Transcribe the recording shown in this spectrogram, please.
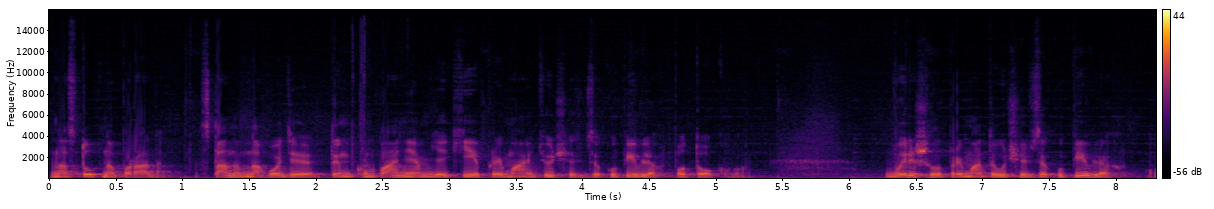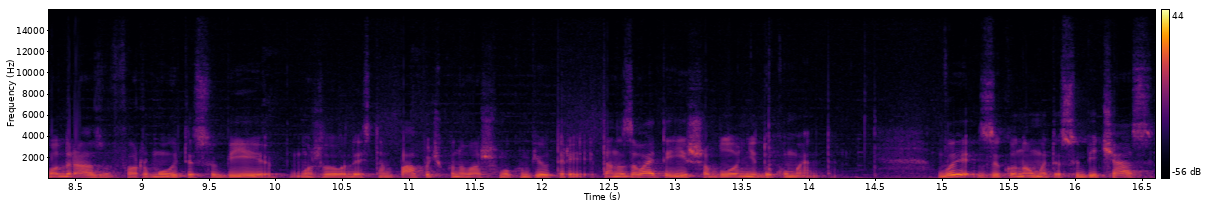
Наступна порада стане в нагоді тим компаніям, які приймають участь в закупівлях потоково. Вирішили приймати участь в закупівлях, одразу формуйте собі, можливо, десь там папочку на вашому комп'ютері та називайте її шаблонні документи. Ви зекономите собі час,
